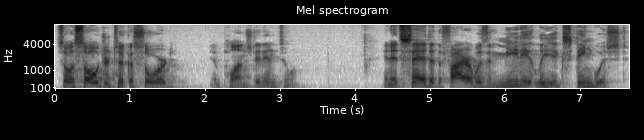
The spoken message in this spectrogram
So a soldier took a sword and plunged it into him. And it said that the fire was immediately extinguished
